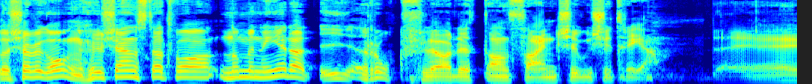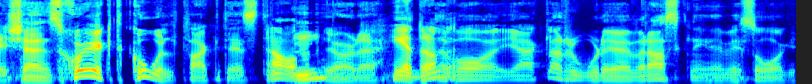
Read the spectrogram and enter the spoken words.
Då kör vi igång. Hur känns det att vara nominerad i Rockflödet Unsigned 2023? Det känns sjukt coolt faktiskt. Ja, Mm. Gör det. hedrande. Det var en jäkla rolig överraskning när vi såg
